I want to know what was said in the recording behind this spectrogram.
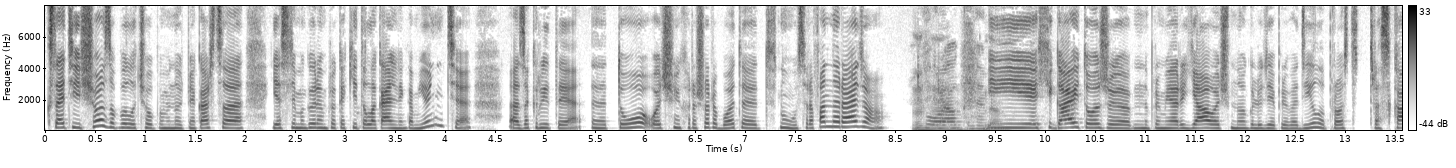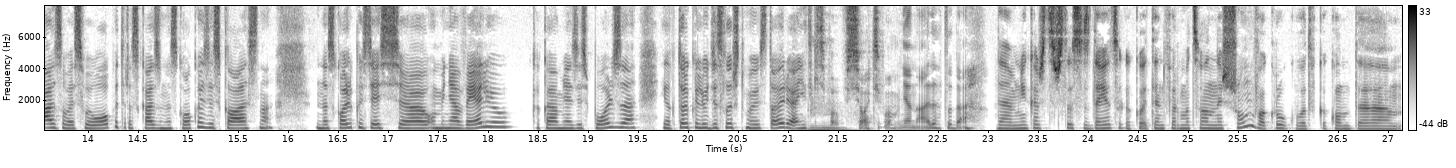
Кстати, еще забыла что упомянуть. Мне кажется, если мы говорим про какие-то локальные комьюнити э, закрытые, э, то очень хорошо работает, ну, сарафанное радио. И Хигай тоже, например, я очень много людей приводила, просто рассказывая свой опыт, рассказывая, насколько здесь классно, насколько здесь э, у меня value, какая у меня здесь польза. И как только люди слышат мою историю, они такие, типа, все, типа, мне надо туда. Да, мне кажется, что создается какой-то информационный шум вокруг вот в каком-то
